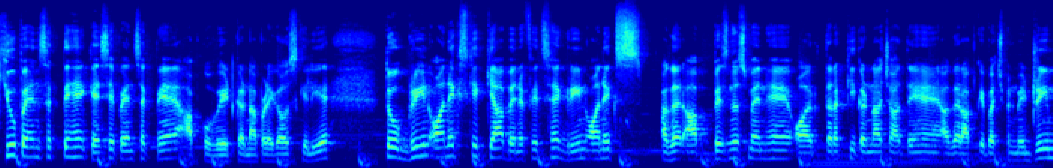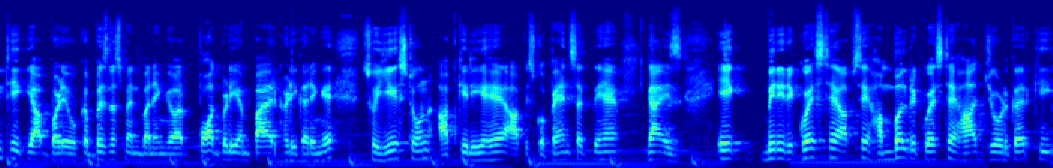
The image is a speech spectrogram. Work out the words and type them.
क्यों पहन सकते हैं? कैसे पहन सकते हैं? आपको वेट करना पड़ेगा उसके लिए। तो ग्रीन ऑनिक्स के क्या बेनिफिट्स हैं? ग्रीन ऑनिक्स अगर आप बिजनेसमैन हैं और तरक्की करना चाहते हैं, अगर आपके बचपन में ड्रीम थी कि आप बड़े होकर बिजनेसमैन बनेंगे और बहुत बड़ी एम्पायर खड़ी करेंगे सो ये स्टोन आपके लिए है, आप इसको पहन सकते हैं। गाइज़ एक मेरी रिक्वेस्ट है आपसे हम्बल रिक्वेस्ट है, हाथ जोड़कर कि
